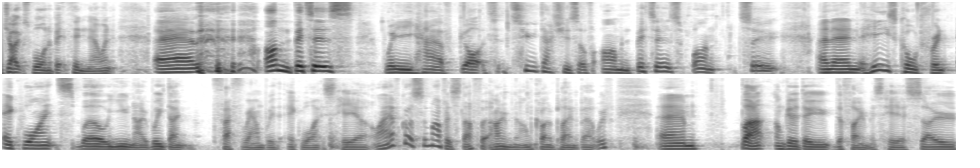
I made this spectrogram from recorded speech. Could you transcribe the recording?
joke's worn a bit thin now, isn't it? Um, on bitters, we have got two dashes of almond bitters, one, two, and then he's called for an egg whites. Well, you know, we don't faff around with egg whites here. I have got some other stuff at home that I'm kind of playing about with, um, but I'm going to do the foamers here. So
